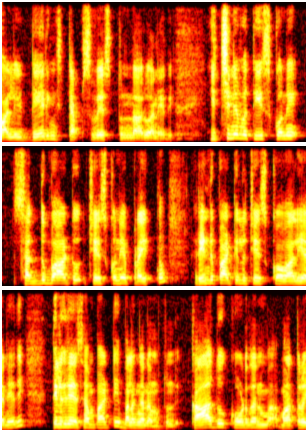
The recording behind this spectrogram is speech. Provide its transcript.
వాళ్ళు డేరింగ్ స్టెప్స్ వేస్తున్నారు అనేది. ఇచ్చినవి తీసుకొని సర్దుబాటు చేసుకునే ప్రయత్నం రెండు పార్టీలు చేసుకోవాలి అనేది తెలుగుదేశం పార్టీ బలంగా నమ్ముతుంది. కాదు కూడదని మాత్రం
